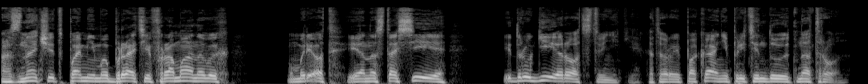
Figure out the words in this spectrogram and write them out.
А значит, помимо братьев Романовых, умрет и Анастасия, и другие родственники, которые пока не претендуют на трон.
